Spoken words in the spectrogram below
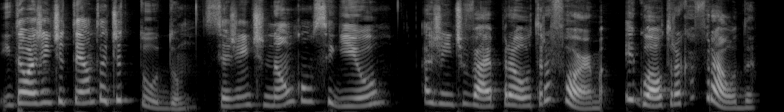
Então, a gente tenta de tudo. Se a gente não conseguiu, a gente vai para outra forma. Igual troca fralda,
